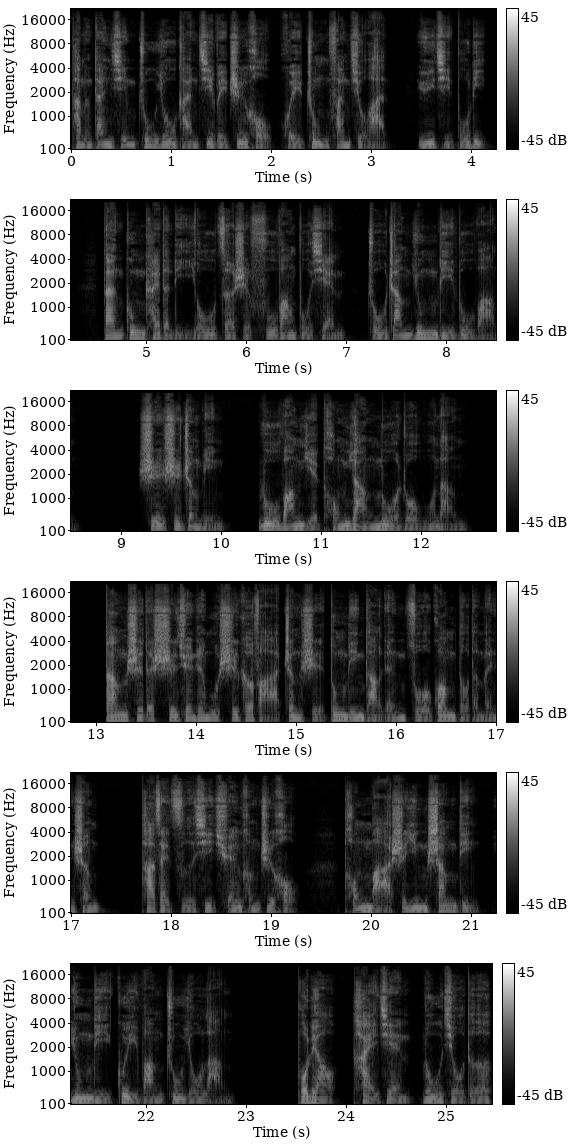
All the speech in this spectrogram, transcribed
他们担心朱由感继位之后会重翻旧案，于己不利。但公开的理由则是福王不贤，主张拥立陆王。事实证明，陆王也同样懦弱无能。当时的实权人物史可法正是东林党人左光斗的门生。他在仔细权衡之后。同马士英商定拥立贵王朱由榔，不料太监卢九德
